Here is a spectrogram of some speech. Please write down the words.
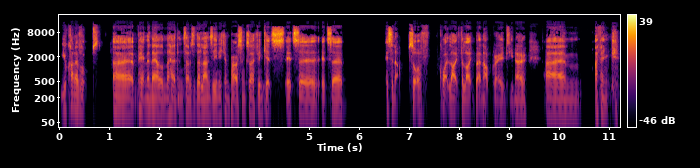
you're kind of uh, hitting the nail on the head in terms of the Lanzini comparison because I think it's it's a it's a it's an sort of quite like for like, but an upgrade. You know, um, I think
